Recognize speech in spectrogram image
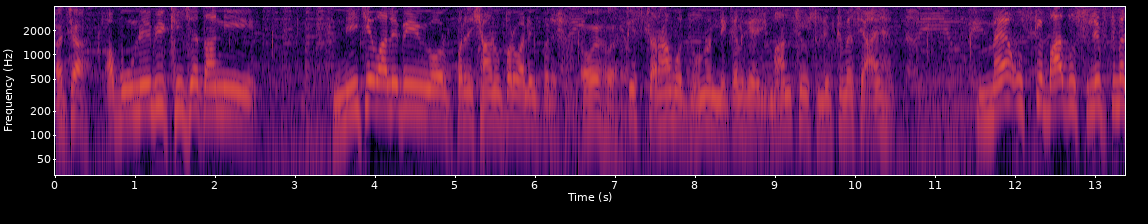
अच्छा। अब उन्हें भी खींचतानी नीचे वाले भी और परेशान ऊपर वाले भी परेशान। ओए होए होए। किस तरह वो दोनों निकल के ईमान से उस लिफ्ट में से आए हैं। मैं उसके बाद उस लिफ्ट में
